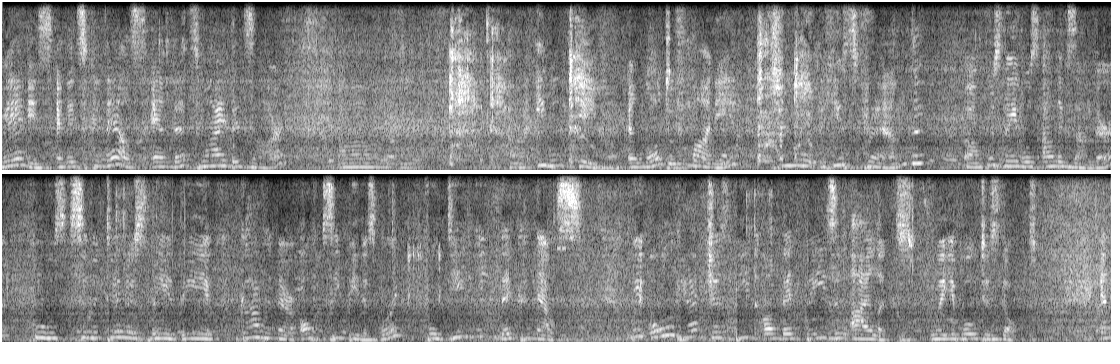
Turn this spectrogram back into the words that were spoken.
Venice and its canals, and that's why the Tsar um, uh, even gave a lot of money to his friend, uh, whose name was Alexander, who was simultaneously the governor of St. Petersburg, for digging the canals. We all have just been on that Basil Island where your boat is docked. And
